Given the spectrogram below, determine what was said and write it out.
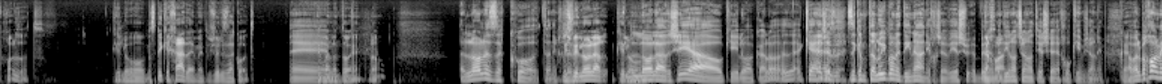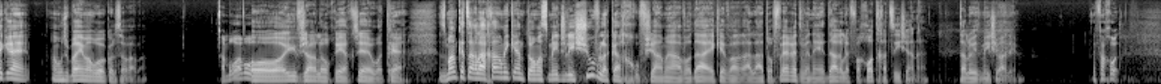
בכל זאת. כאילו, מספיק אחד האמת בשביל לזכות, אם אני לא טועה, לא? לא לזכות, אני חושב. בשביל לא, לה- כאילו... לא להרשיע, או כאילו הקלות, זה- כן, יש איזה- זה גם תלוי במדינה, אני חושב, יש, נכון. במדינות שונות יש אה, חוקים שונים. כן. אבל בכל מקרה, המושבעים אמרו הכל סבבה. אמרו, אמרו. או אי אפשר להוכיח שהוא כן. זמן קצר לאחר מכן, תומאס מידג'לי שוב לקח חופשה מהעבודה עקב הרעלת עופרת ונעדר לפחות חצי שנה. תלוי את מי שואלים. לפחות.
